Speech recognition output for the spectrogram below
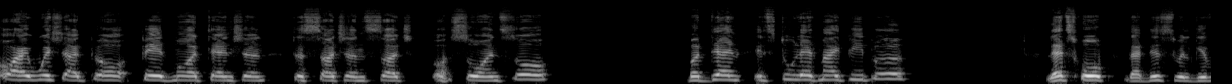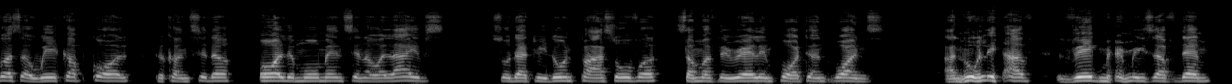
oh, I wish I'd paid more attention to such and such or so and so. But then it's too late, my people. Let's hope that this will give us a wake up call to consider all the moments in our lives so that we don't pass over some of the real important ones and only have vague memories of them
